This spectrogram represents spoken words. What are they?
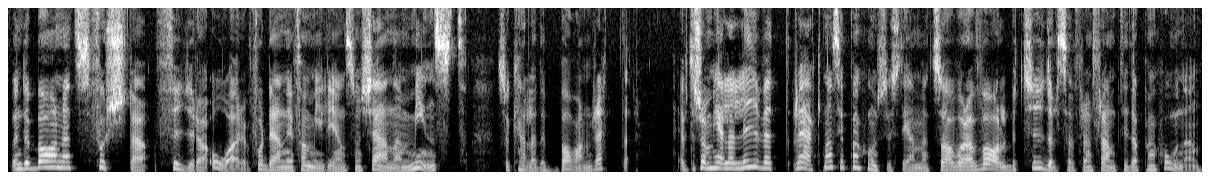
Under barnets första fyra år får den i familjen som tjänar minst så kallade barnrätter. Eftersom hela livet räknas i pensionssystemet så har våra val betydelse för den framtida pensionen.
